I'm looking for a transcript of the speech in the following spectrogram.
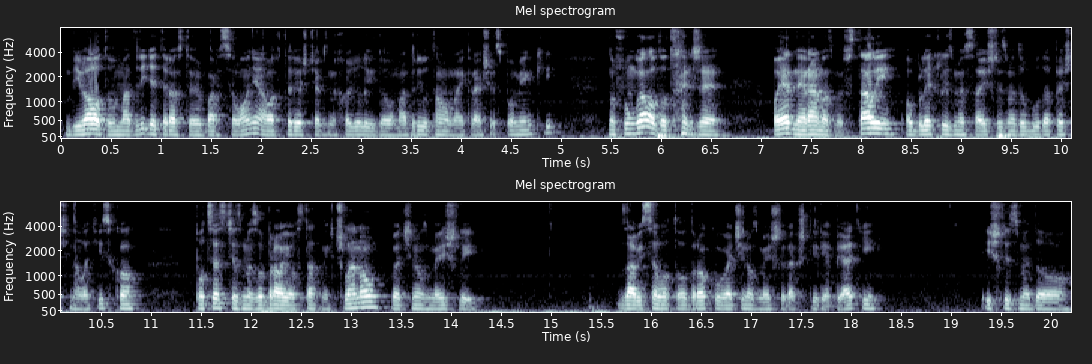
Bývalo to v Madride, teraz to je v Barcelone, ale vtedy ešte, ak sme chodili do Madridu, tam mám najkrajšie spomienky. No fungovalo to tak, že o jednej ráno sme vstali, obliekli sme sa, išli sme do Budapešti na letisko. Po ceste sme zobrali ostatných členov, väčšinou sme išli, záviselo to od roku, väčšinou sme išli tak 4 a 5. Išli sme do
